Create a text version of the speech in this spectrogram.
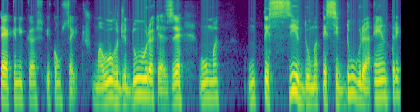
técnicas e conceitos. Uma urdidura quer dizer uma, um tecido, uma tecidura entre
